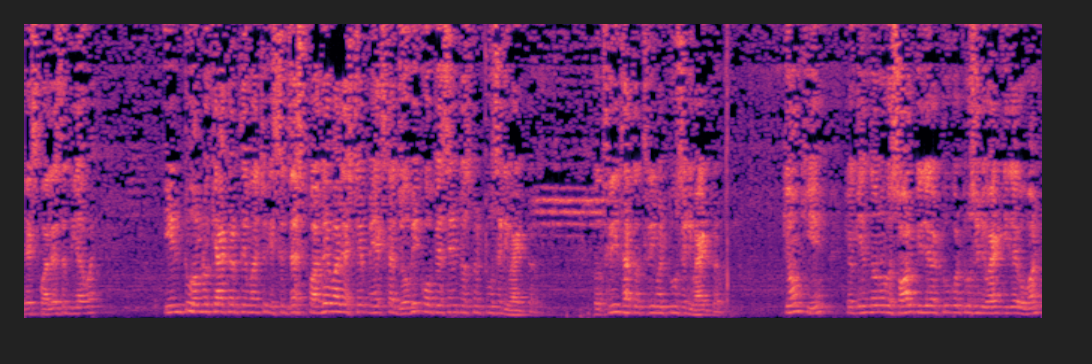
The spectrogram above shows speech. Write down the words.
एक्स पहले से दिया हुआ है. इंटू हम लोग क्या करते हैं बच्चों? इससे जस्ट पहले वाले स्टेप में एक्स का जो भी है, उसमें टू से डिवाइड कर तो थ्री था तो थ्री में टू से डिवाइड कर दो। क्यों किए? क्योंकि इन दोनों को सॉल्व कीजिएगा टू को टू से डिवाइड कीजिएगा वन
